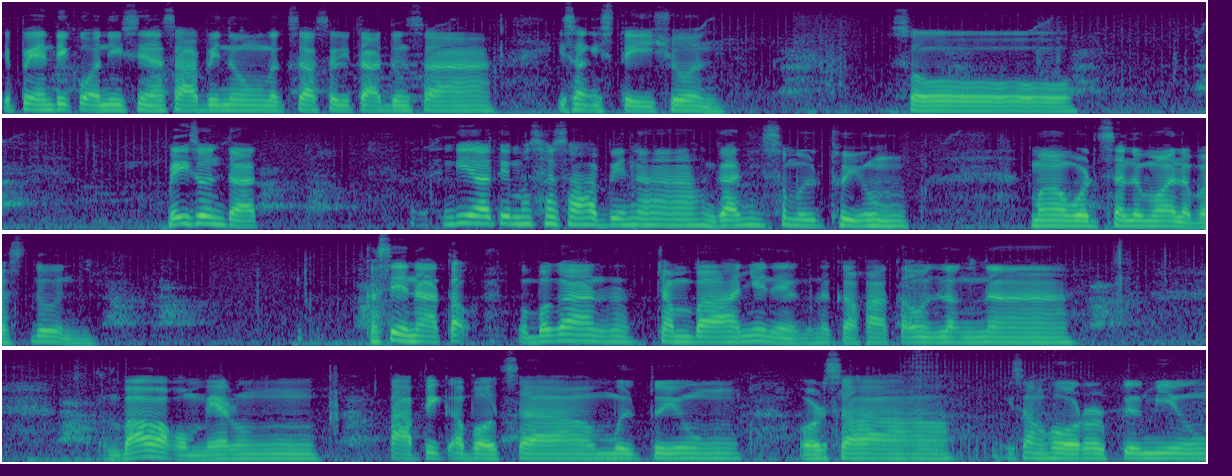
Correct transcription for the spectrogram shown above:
Depende kung ano yung sinasabi nung nagsasalita dun sa isang station. So, based on that, hindi natin masasabi na galing sa multo yung mga words na lumalabas dun. Kasi nata, kumbaga, tsambahan yun eh. Nagkakataon lang na Halimbawa, kung merong topic about sa multo yung or sa isang horror film yung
